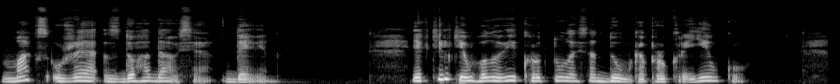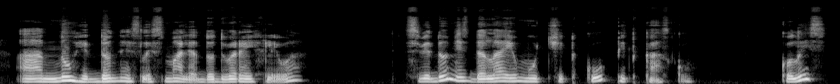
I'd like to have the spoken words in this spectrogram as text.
Макс уже здогадався, де він. Як тільки в голові крутнулася думка про Криївку, а ноги донесли смаля до дверей хліва, свідомість дала йому чітку підказку. Колись,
